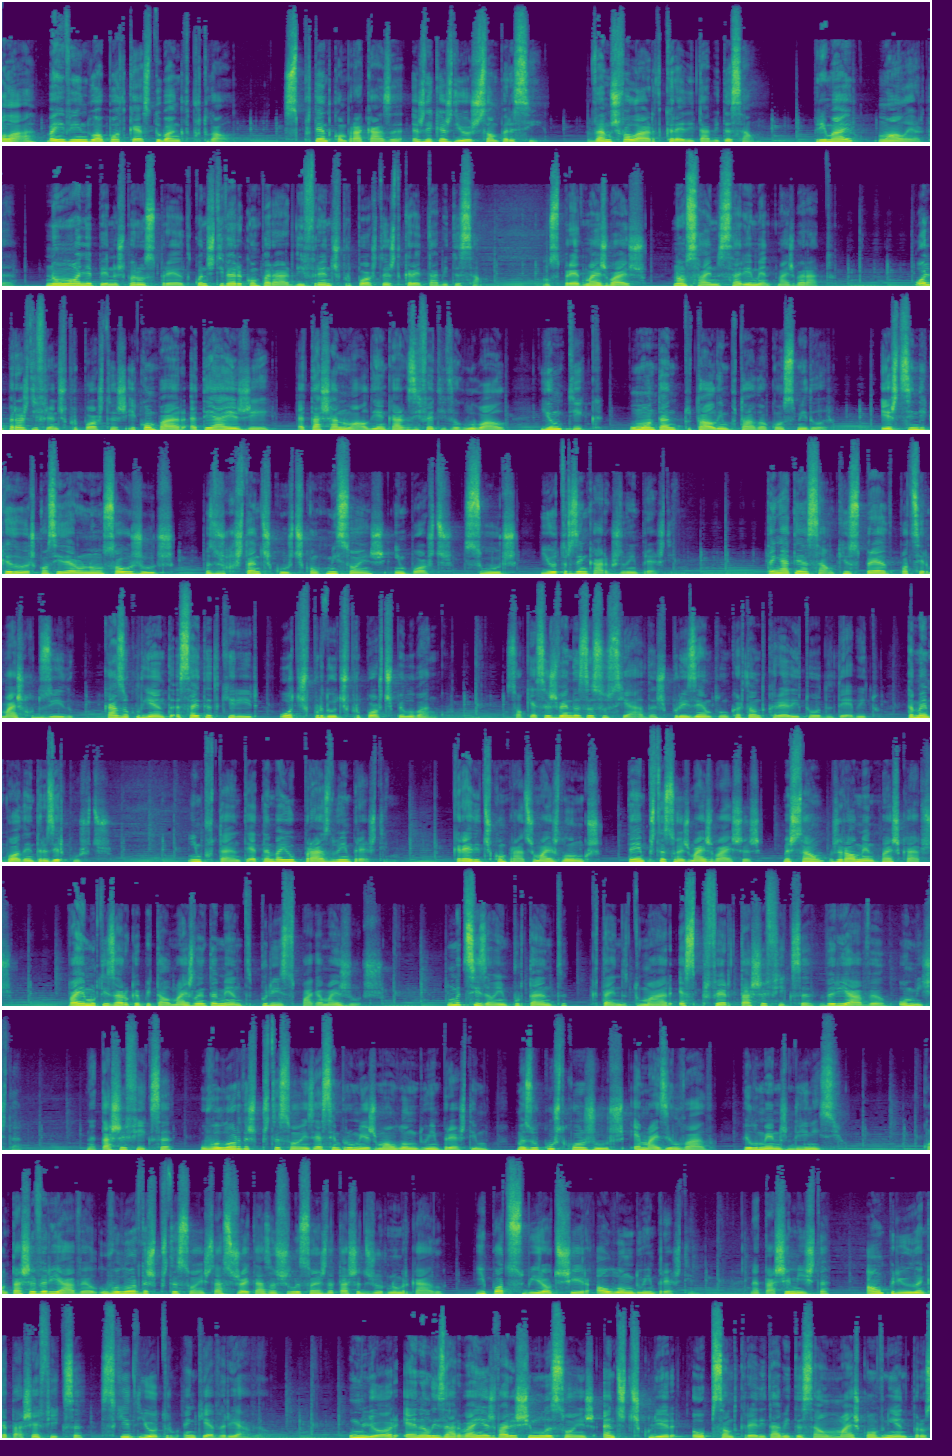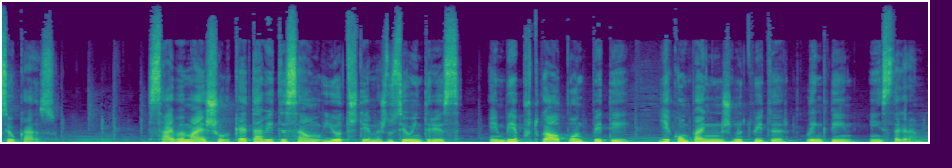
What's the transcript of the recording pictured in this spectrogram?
Olá, bem-vindo ao podcast do Banco de Portugal. Se pretende comprar casa, as dicas de hoje são para si. Vamos falar de crédito à habitação. Primeiro, um alerta. Não olhe apenas para o spread quando estiver a comparar diferentes propostas de crédito à habitação. Um spread mais baixo não sai necessariamente mais barato. Olhe para as diferentes propostas e compare a TAEG, a taxa anual de encargos efetiva global, e o MTIC, o montante total imputado ao consumidor. Estes indicadores consideram não só os juros, mas os restantes custos com comissões, impostos, seguros e outros encargos do empréstimo. Tenha atenção que o spread pode ser mais reduzido caso o cliente aceite adquirir outros produtos propostos pelo banco. Só que essas vendas associadas, por exemplo, um cartão de crédito ou de débito, também podem trazer custos. Importante é também o prazo do empréstimo. Créditos comprados mais longos têm prestações mais baixas, mas são geralmente mais caros. Vai amortizar o capital mais lentamente, por isso paga mais juros. Uma decisão importante que tem de tomar é se prefere taxa fixa, variável ou mista. Na taxa fixa, o valor das prestações é sempre o mesmo ao longo do empréstimo, mas o custo com juros é mais elevado, pelo menos de início. Com taxa variável, o valor das prestações está sujeito às oscilações da taxa de juro no mercado e pode subir ou descer ao longo do empréstimo. Na taxa mista, há um período em que a taxa é fixa, seguido de outro em que é variável. O melhor é analisar bem as várias simulações antes de escolher a opção de crédito à habitação mais conveniente para o seu caso. Saiba mais sobre crédito à habitação e outros temas do seu interesse em bportugal.pt e acompanhe-nos no Twitter, LinkedIn e Instagram.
